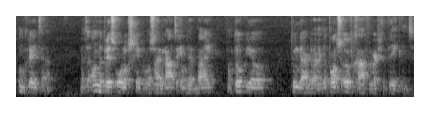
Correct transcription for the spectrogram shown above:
om Kreta. Met een ander Brits oorlogsschip was hij later in de baai van Tokio toen daar de Japanse overgave werd getekend.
